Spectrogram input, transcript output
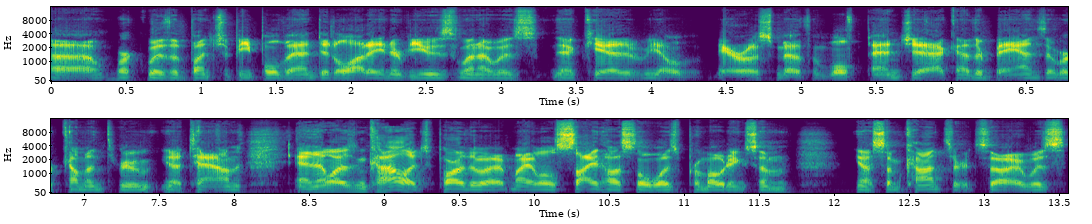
uh, worked with a bunch of people. Then did a lot of interviews when I was a kid. You know, Aerosmith and Wolfman Jack, and other bands that were coming through you know, town. And then when I was in college, part of the, my little side hustle was promoting some you know some concerts. So I was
